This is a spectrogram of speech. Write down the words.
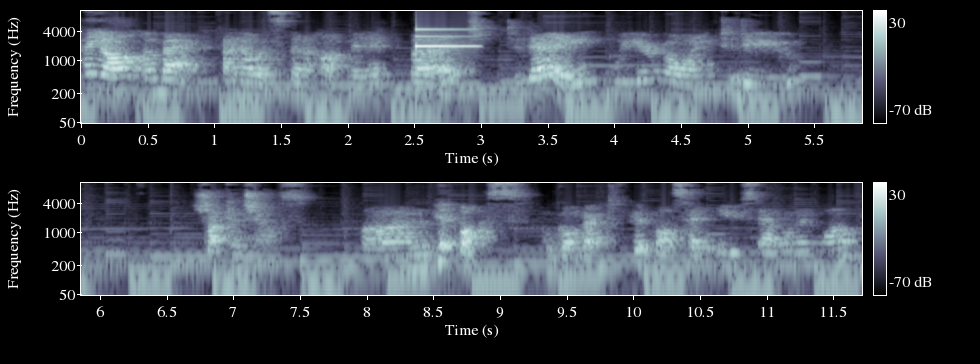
Hey y'all, I'm back. I know it's been a hot minute, but today we are going to do shotgun shells on the Pit Boss. I'm going back to the Pit Boss. Hadn't used that one in a while.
